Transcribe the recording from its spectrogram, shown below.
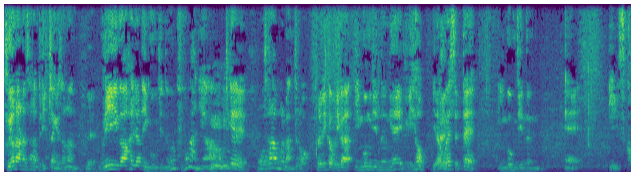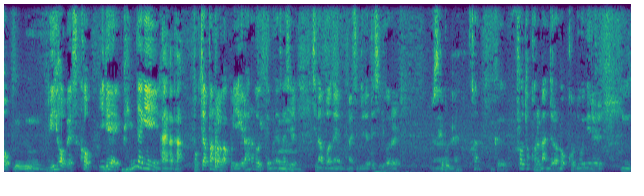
구현하는 사람들 입장에서는 네. 우리가 하려는 인공지능은 그건 아니야. 음. 어떻게 어. 사람을 만들어? 그러니까 우리가 인공지능의 위협이라고 네. 했을 때 인공지능의 이 scope, 음. 음, 위협의 scope 이게 굉장히 다양하다. 복잡한 걸 갖고 얘기를 하는 거기 때문에 사실 음. 지난번에 말씀드렸듯이 이거를 어, 세 분에. 컨- 그 프로토콜을 만들어 놓고 논의를 음.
